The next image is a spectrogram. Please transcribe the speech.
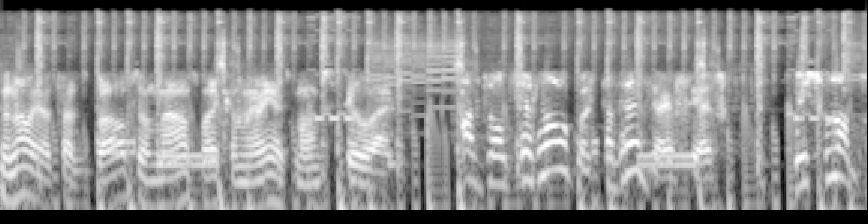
Nu, nav jau tāds balts un mēls, laikam, neviens mums cilvēks. Atbrauciet laukos, tad redzēsiet. Visu labu!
